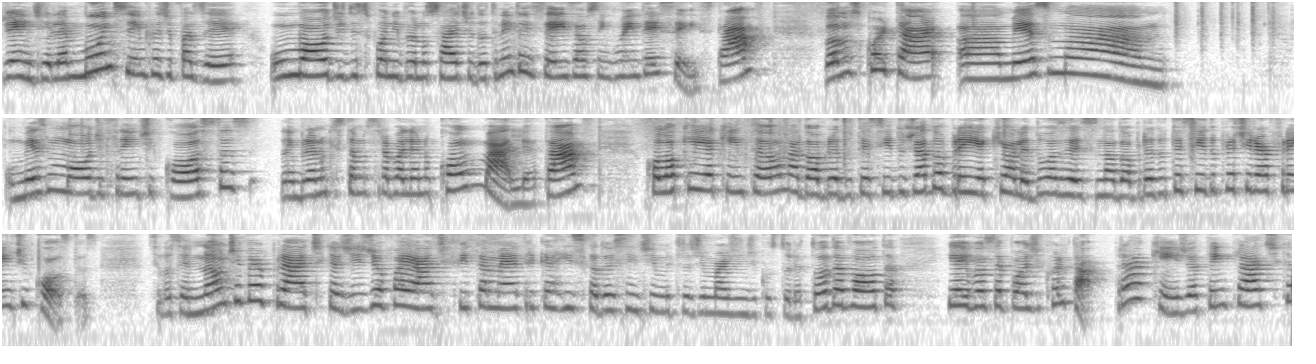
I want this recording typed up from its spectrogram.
Gente, ele é muito simples de fazer, o molde disponível no site do 36 ao 56, tá? Vamos cortar a mesma, o mesmo molde frente e costas, lembrando que estamos trabalhando com malha, tá? Coloquei aqui, então, na dobra do tecido, já dobrei aqui, olha, duas vezes na dobra do tecido para tirar frente e costas. Se você não tiver prática, giz de alfaiate, fita métrica, risca 2 centímetros de margem de costura toda a volta e aí você pode cortar. Para quem já tem prática,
